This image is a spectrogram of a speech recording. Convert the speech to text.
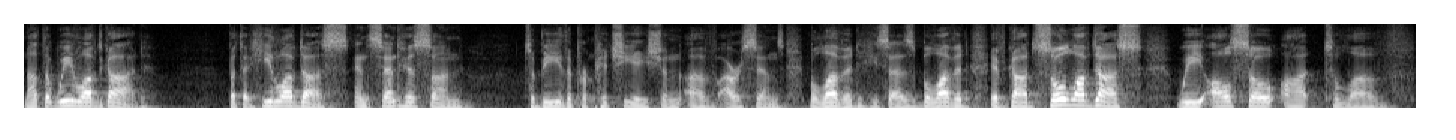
not that we loved God, but that He loved us and sent His Son to be the propitiation of our sins. Beloved, he says, Beloved, if God so loved us, we also ought to love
